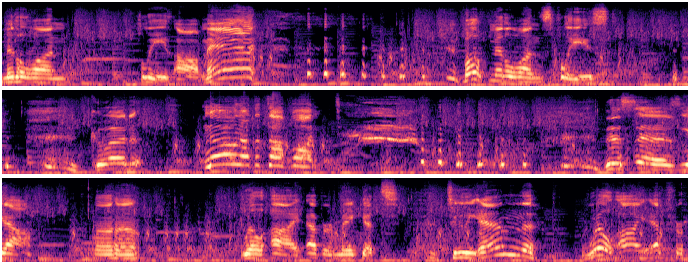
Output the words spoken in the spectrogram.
Middle one. Please. oh, man! Both middle ones, please. Good. No, not the top one! this is, yeah. Uh-huh. Will I ever make it to the end? Will I ever?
